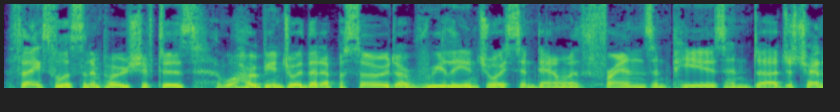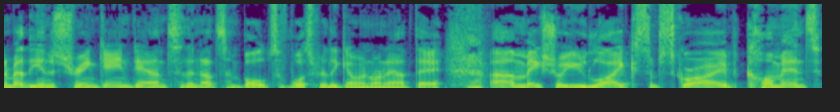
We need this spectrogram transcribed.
Thanks for listening, Pose Shifters. Well, I hope you enjoyed that episode. I really enjoy sitting down with friends and peers and uh, just chatting about the industry and getting down to the nuts and bolts of what's really going on out there. Uh, make sure you like, subscribe, comment,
